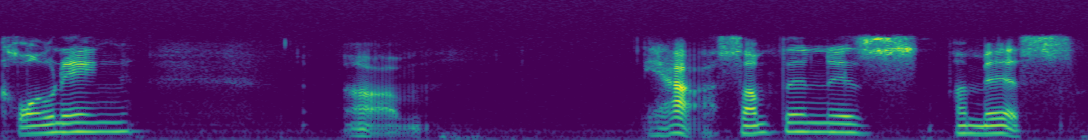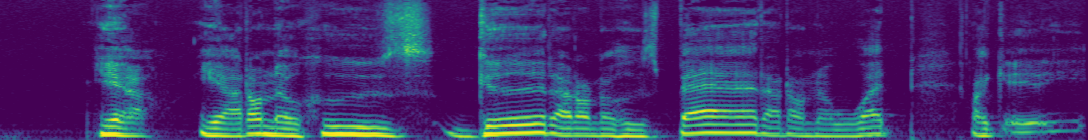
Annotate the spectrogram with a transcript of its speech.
cloning um yeah something is amiss Yeah, yeah. I don't know who's good. I don't know who's bad. I don't know what. Like, eh,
